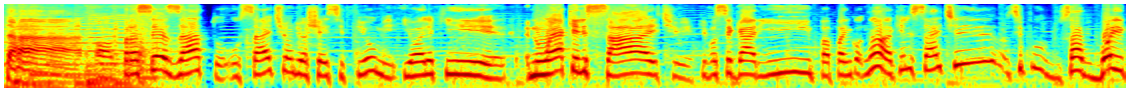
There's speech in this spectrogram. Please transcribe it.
Eita! Ó, pra ser exato, o site onde eu achei esse filme, e olha que não é aquele site que você garimpa pra encontrar. Não, é aquele site, tipo, sabe, boi,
